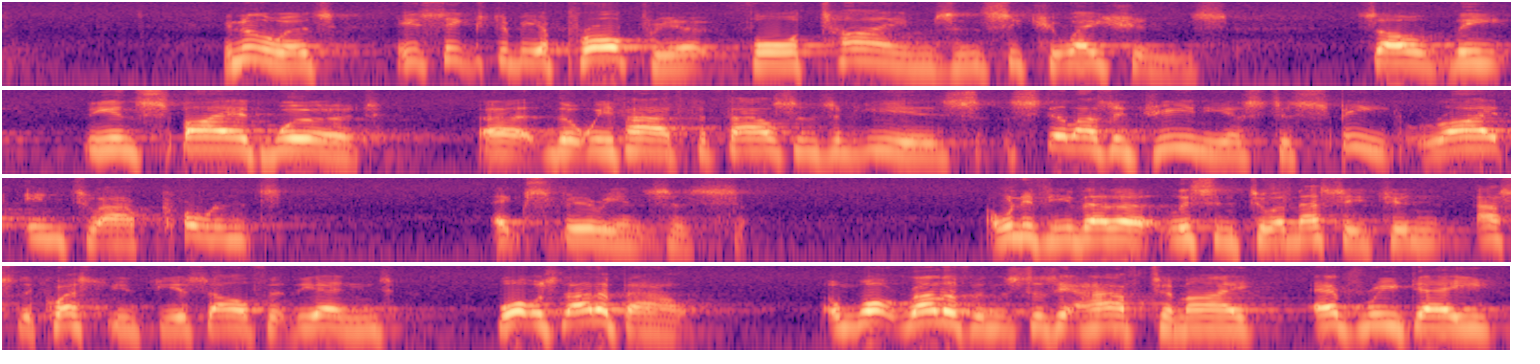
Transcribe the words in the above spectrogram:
In other words, it seeks to be appropriate for times and situations. So the, the inspired word uh, that we've had for thousands of years still has a genius to speak right into our current experiences. I wonder if you've ever listened to a message and asked the question to yourself at the end, what was that about? And what relevance does it have to my everyday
